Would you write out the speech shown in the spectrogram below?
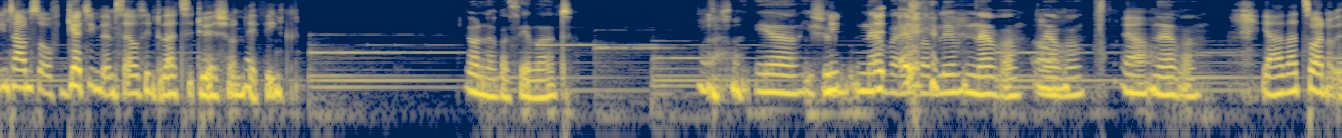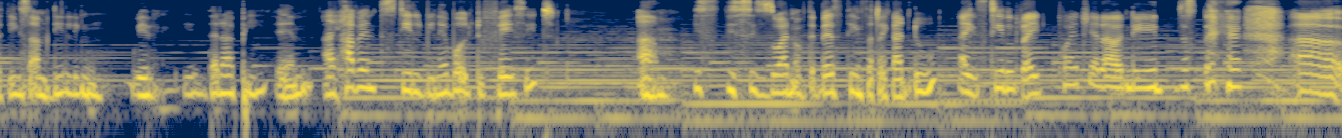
in terms of getting themselves into that situation i think Don't ever say that. Yeah, you should Need- never ever blame. Never, Oh. never, yeah never. yeah that's one of the things i'm dealing with in therapy and i haven't still been able to face it. Um this this is one of the best things that i can do. I still write poetry around it just uh,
